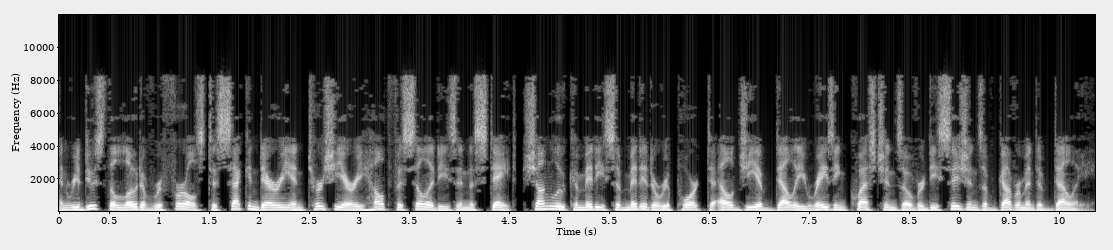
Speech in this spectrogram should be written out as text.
and reduce the load of referrals to secondary and tertiary health facilities in the state. Shunglu Committee submitted a report to LG of Delhi raising questions over decisions of Government of Delhi.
